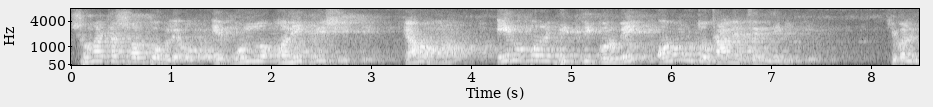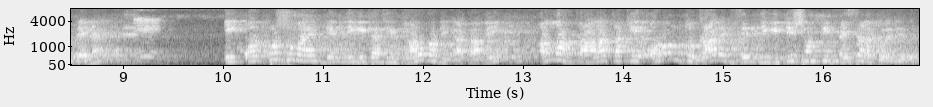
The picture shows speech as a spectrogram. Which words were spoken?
সময়টা স্বল্প হলেও এর মূল্য অনেক বেশি। কারণ এর উপরে ভিত্তি করবে অনন্তকালের জিন্দিগি। কি বলেন তাই না? এই অল্প সময়ের জিন্দিগিটাকে ভালোভাবে কাটাবে আল্লাহ তাআলা তাকে অনন্তকালের জিন্দিগিতে শান্তির ফেসলা করে দেবেন।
